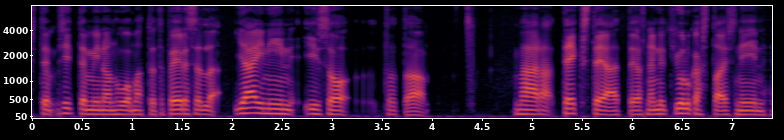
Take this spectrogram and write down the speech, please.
Sitten, sitten minä on huomattu, että Persellä jäi niin iso tota, määrä tekstejä, että jos ne nyt julkaistaisiin, niin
